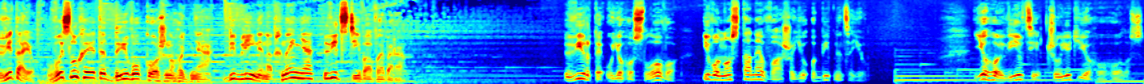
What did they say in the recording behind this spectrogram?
Вітаю! Ви слухаєте Диво кожного дня. Біблійне натхнення від Стіва Вебера. Вірте у Його слово, і воно стане вашою обітницею. Його вівці чують Його голос.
